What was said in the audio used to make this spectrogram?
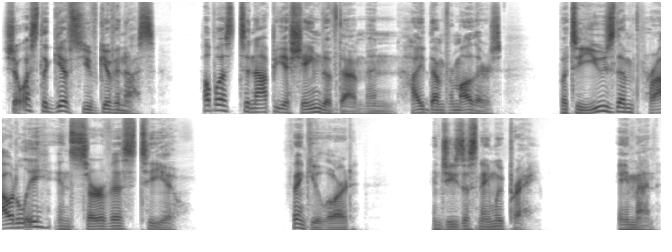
show us the gifts you've given us. Help us to not be ashamed of them and hide them from others, but to use them proudly in service to you. Thank you, Lord. In Jesus' name we pray. Amen.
